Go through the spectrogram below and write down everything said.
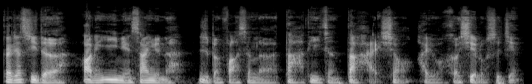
大家记得2011年3月呢，日本发生了大地震、大海啸，还有核泄漏事件，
